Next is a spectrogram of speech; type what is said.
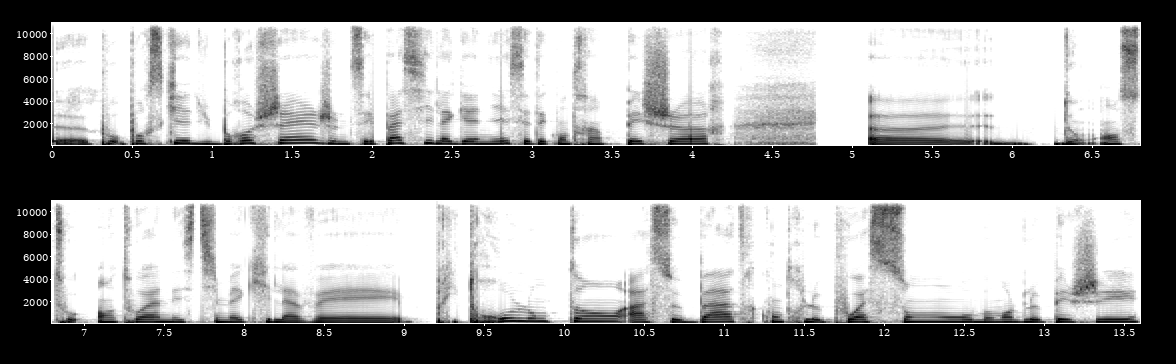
euh, pour, pour ce qui est du brochet, je ne sais pas s'il a gagné. C'était contre un pêcheur euh, dont Antoine estimait qu'il avait pris trop longtemps à se battre contre le poisson au moment de le pêcher.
